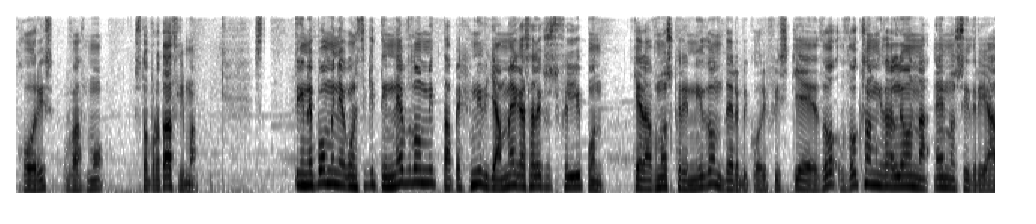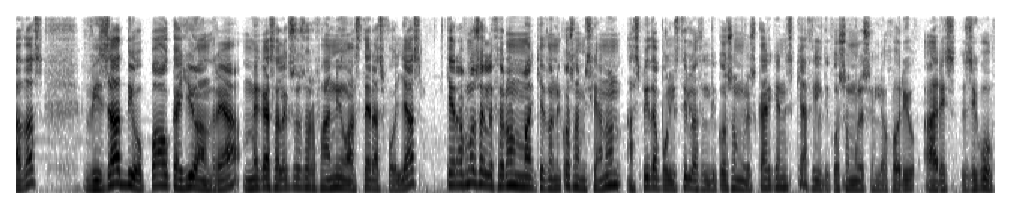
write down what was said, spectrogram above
χωρίς βαθμό στο πρωτάθλημα. Στην επόμενη αγωνιστική, την 7η, τα παιχνίδια Μέγας Αλέξος Φιλίππων Κεραυνός Κρηνίδων, Ντέρμπι κορυφής και εδώ. Δόξα Αμυγδαλεώνα Ένωση Δριάδας. Βυζάντιο ΠΑΟΚ Αγίου Ανδρέα. Μέγας Αλέξος Ορφανίου Αστέρας Φωλιάς. Κεραυνός Ελευθερών Μακεδονικός Αμισιανών. Ασπίδα Πολυστήλου Αθλητικός Όμιλος Κάριανης και Αθλητικός Όμιλος Ελαιοχωρίου Άρης Ζυγού.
